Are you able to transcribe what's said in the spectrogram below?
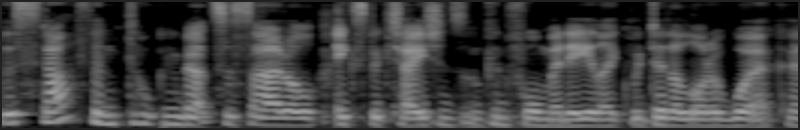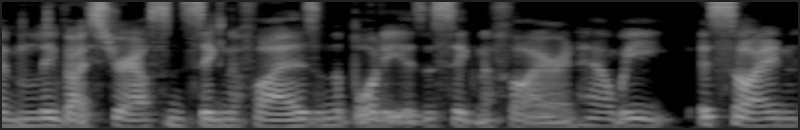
this stuff and talking about societal expectations and conformity. Like, we did a lot of work on Levi Strauss and signifiers and the body as a signifier and how we assign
